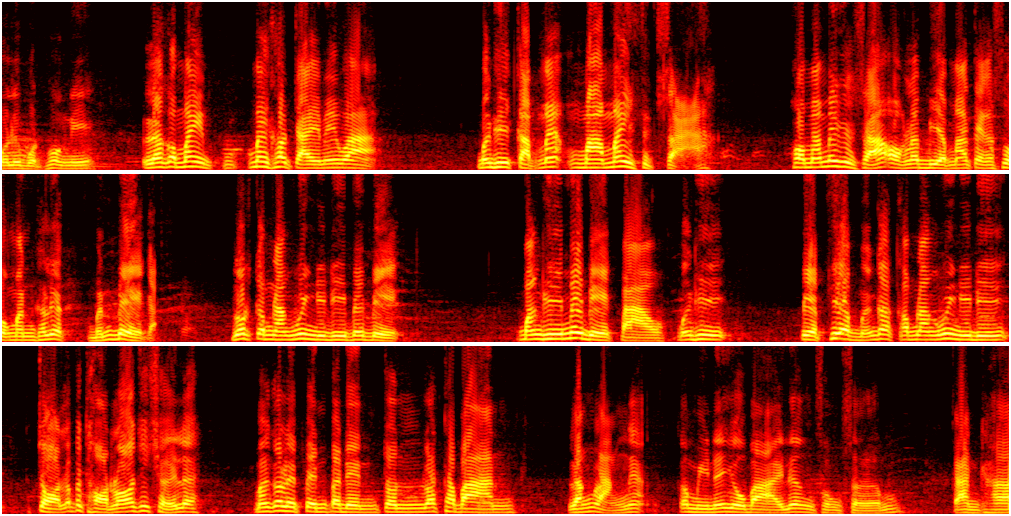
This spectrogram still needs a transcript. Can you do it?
บริบทพวกนี้ แล้วก็ไม่ไม่เข้าใจไม่ว่า บางทีกลับมามาไม่ศึกษา พอมาไม่ศึกษาออกระเบียบมาแต่กระทรวงมันเขาเรียกเหมือนเบรกอะรถกำลังวิ่งดีๆ ไปเบรกบางทีไม่เบรกเปล่า บางทีเปรียบเทียบเหมือนกับกำลังวิ่งดีๆ จอดแล้วไปถอดล้อเฉยๆเลย มันก็เลยเป็นประเด็นจนรัฐบาลหลังๆเนี่ยก็มีนโยบายเรื่องส่งเสริม การค้า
